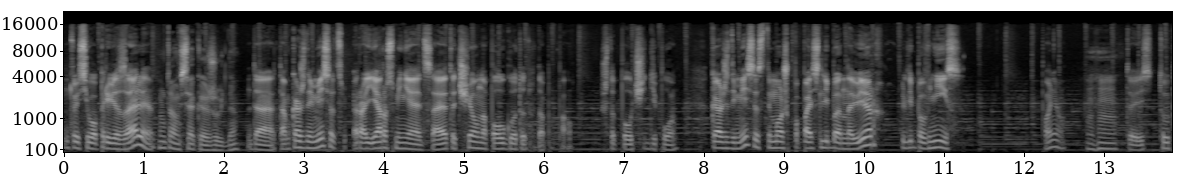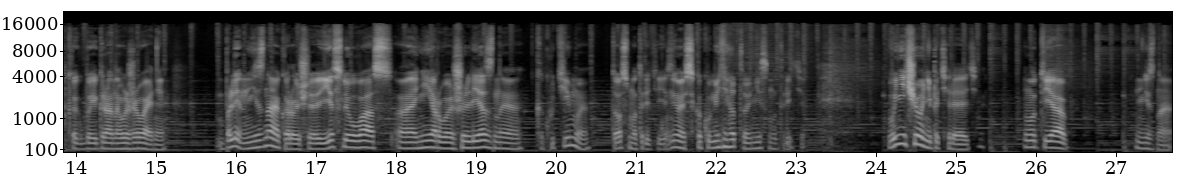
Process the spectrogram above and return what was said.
Ну, то есть его привязали, Ну, там всякая жуть, да? да, там каждый месяц ярус меняется, а этот чел на полгода туда попал, чтобы получить диплом. Каждый месяц ты можешь попасть либо наверх, либо вниз. Понял? То есть тут как бы игра на выживание. Блин, не знаю, короче, если у вас э, нервы железные, как у Тимы, то смотрите. Если, ну, если как у меня, то не смотрите. Вы ничего не потеряете. Ну вот я не знаю.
